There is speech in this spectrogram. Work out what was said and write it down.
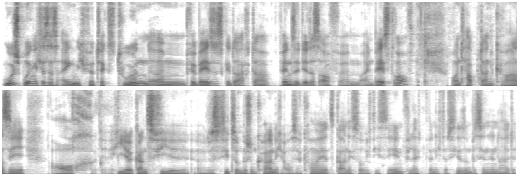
Ursprünglich ist das eigentlich für Texturen, ähm, für Bases gedacht. Da pinselt ihr das auf ähm, ein Base drauf und habt dann quasi auch hier ganz viel, äh, das sieht so ein bisschen körnig aus, da kann man jetzt gar nicht so richtig sehen. Vielleicht, wenn ich das hier so ein bisschen hinhalte.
